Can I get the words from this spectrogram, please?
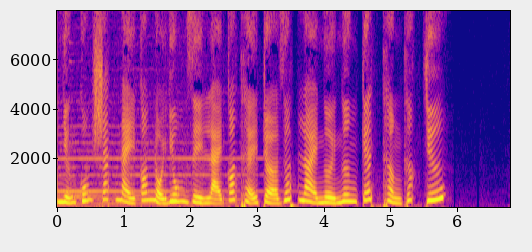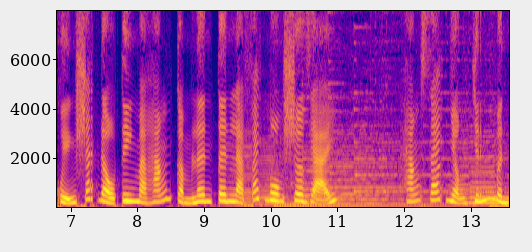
những cuốn sách này có nội dung gì lại có thể trợ giúp loài người ngưng kết thần thức chứ? Quyển sách đầu tiên mà hắn cầm lên tên là Phát môn sơ giải. Hắn xác nhận chính mình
